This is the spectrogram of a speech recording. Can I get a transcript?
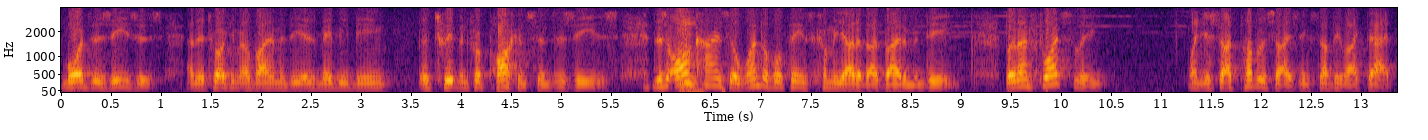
More diseases, and they're talking about vitamin D as maybe being a treatment for Parkinson's disease. There's all mm. kinds of wonderful things coming out about vitamin D, but unfortunately, when you start publicizing something like that,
